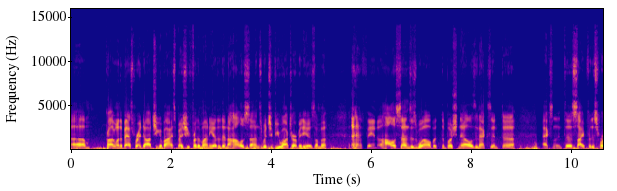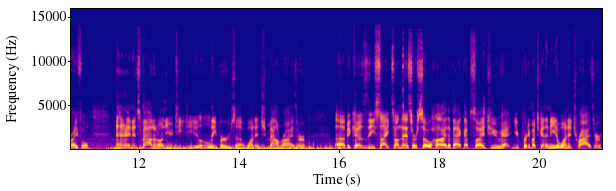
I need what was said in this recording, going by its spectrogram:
Um, probably one of the best red dots you can buy, especially for the money, other than the Holosuns, which if you watch our videos, I'm a fan of the Holosuns as well, but the Bushnell is an excellent, uh, excellent uh, sight for this rifle. and it's mounted on UTG Leaper's uh, one inch mount riser. Uh, because the sights on this are so high, the backup sights, you you're pretty much going to need a one inch riser.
